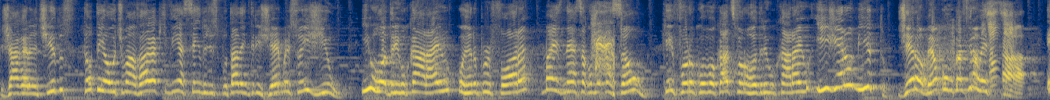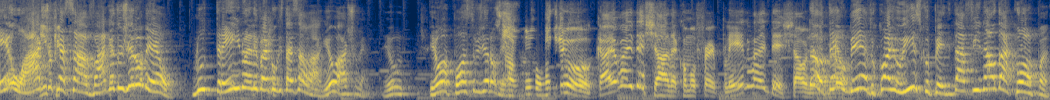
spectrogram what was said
já garantidos. Então tem a última vaga que vinha sendo disputada entre Gemerson e Gil. E o Rodrigo Caralho correndo por fora, mas nessa convocação, quem foram convocados foram Rodrigo Caralho e Jeromito. Jeromel convocado finalmente. Ah, Eu acho que essa vaga é do Jeromel. No treino ele vai conquistar essa vaga. Eu acho mesmo. Eu, eu aposto no Jeromel. O Rodrigo Caio vai deixar, né? Como fair play, ele vai deixar o Não, eu tenho medo, corre o risco, Pedro, da final da Copa,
